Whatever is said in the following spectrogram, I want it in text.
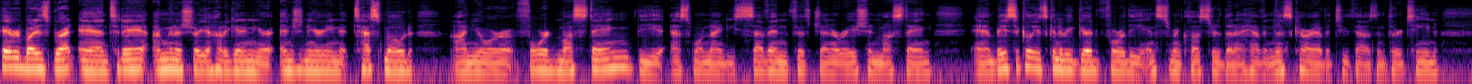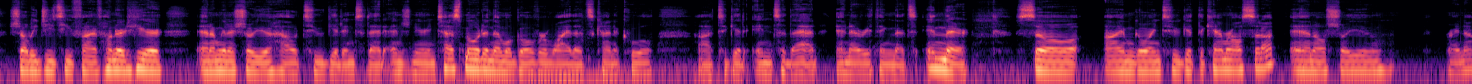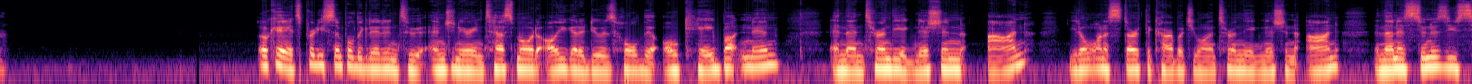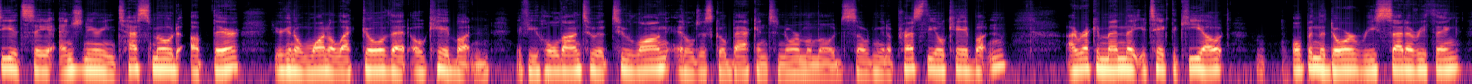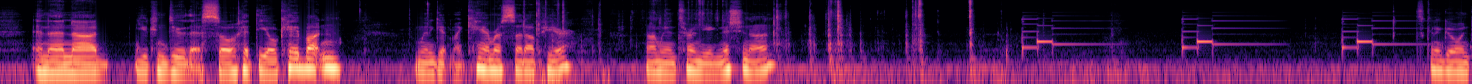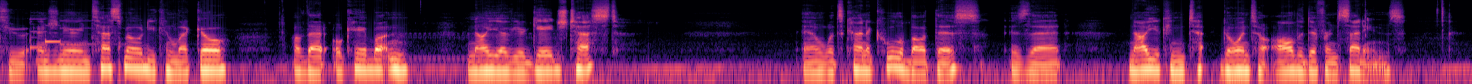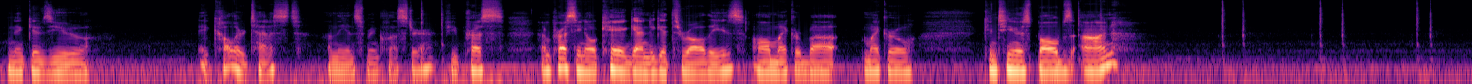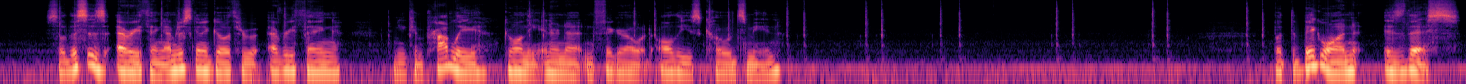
Hey everybody, it's Brett and today I'm going to show you how to get in your engineering test mode on your Ford Mustang, the S197 fifth generation Mustang. And basically it's going to be good for the instrument cluster that I have in this car. I have a 2013 Shelby GT500 here and I'm going to show you how to get into that engineering test mode and then we'll go over why that's kind of cool uh, to get into that and everything that's in there. So I'm going to get the camera all set up and I'll show you right now. Okay, it's pretty simple to get into engineering test mode. All you got to do is hold the OK button in and then turn the ignition on. You don't want to start the car, but you want to turn the ignition on. And then as soon as you see it say engineering test mode up there, you're want to let go of that OK button. If you hold on to it too long, it'll just go back into normal mode. So I'm to press the OK button. I recommend that you take the key out, open the door, reset everything, and then uh, you can do this. So hit the OK button. I'm going to get my camera set up here. Now I'm going to turn the ignition on. It's going to go into engineering test mode. You can let go of that OK button. Now you have your gauge test. And what's kind of cool about this is that now you can go into all the different settings. And it gives you a color test on the instrument cluster. If you press, I'm pressing OK again to get through all these, all micro, micro continuous bulbs on. So this is everything. I'm just going to go through everything and you can probably go on the internet and figure out what all these codes mean. But the big one is this.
